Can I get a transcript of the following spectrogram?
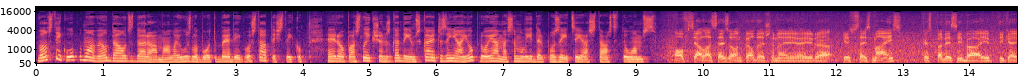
Valstī kopumā vēl daudz darāmā, lai uzlabotu bēdīgo statistiku. Eiropā slīkšanas gadījumu skaita ziņā joprojām esam līderpozīcijās, stāsta Toms. Oficiālā sezona peldēšanai ir 15. maija, kas patiesībā ir tikai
